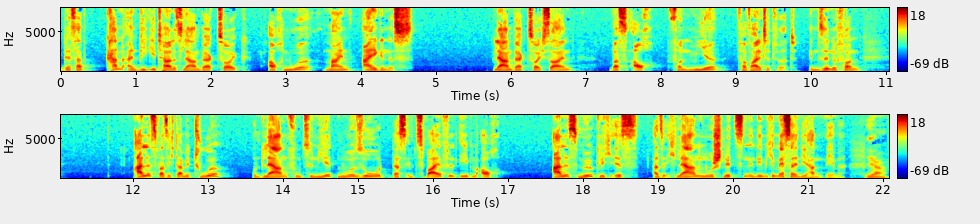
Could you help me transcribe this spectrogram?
deshalb kann ein digitales Lernwerkzeug auch nur mein eigenes Lernwerkzeug sein, was auch von mir verwaltet wird. Im Sinne von, alles, was ich damit tue und Lernen funktioniert nur so, dass im Zweifel eben auch alles möglich ist. Also ich lerne nur schnitzen, indem ich ein Messer in die Hand nehme. Ja.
